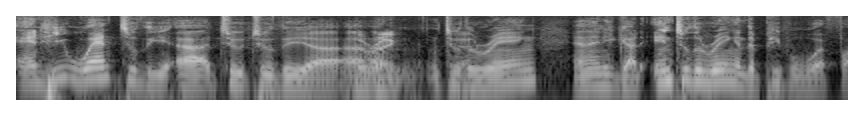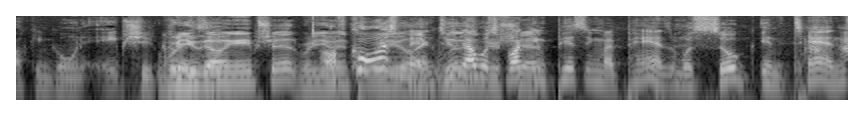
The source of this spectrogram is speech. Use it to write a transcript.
And he went to the uh, to to the uh, The uh, ring? um, to Yeah. the ring, and then he got into the ring, and the people were fucking going ape shit. Were you going ape shit? Were you? Of into- course, you, man, like, dude. I was fucking shit? pissing my pants. It was so intense.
